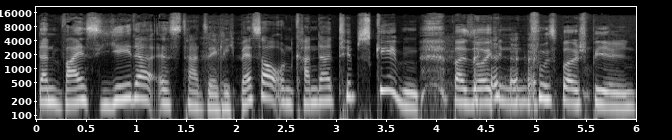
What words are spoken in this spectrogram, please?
Dann weiß jeder es tatsächlich besser und kann da Tipps geben bei solchen Fußball Fußballspielen.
